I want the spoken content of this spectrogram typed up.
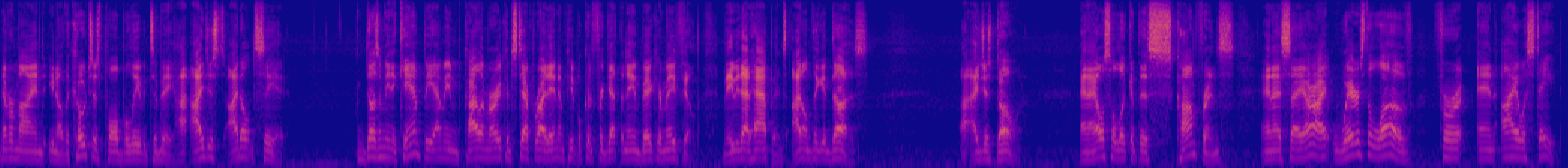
never mind, you know, the coaches poll believe it to be. I, I just, I don't see it. Doesn't mean it can't be. I mean, Kyler Murray could step right in and people could forget the name Baker Mayfield. Maybe that happens. I don't think it does. I just don't. And I also look at this conference and I say, all right, where's the love for an Iowa State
